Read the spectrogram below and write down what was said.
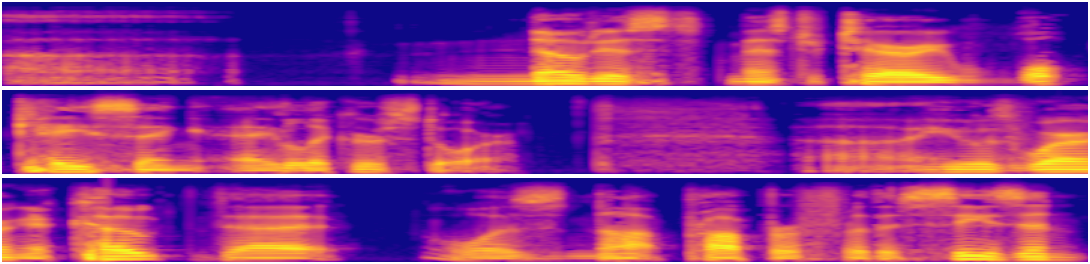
uh, noticed Mr. Terry casing a liquor store. Uh, he was wearing a coat that was not proper for the season,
